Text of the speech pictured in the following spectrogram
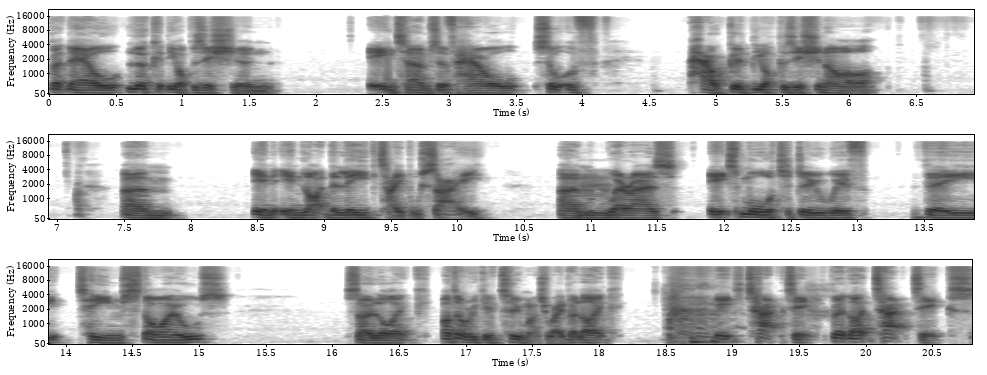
but they'll look at the opposition in terms of how sort of how good the opposition are um, in in like the league table, say, um, Mm. whereas it's more to do with the team styles. So like I don't really give too much away, but like it's tactic, but like tactics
